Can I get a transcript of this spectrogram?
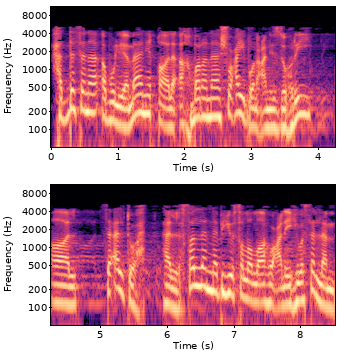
حدثنا أبو اليمان قال أخبرنا شعيب عن الزهري قال سألته هل صلى النبي صلى الله عليه وسلم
